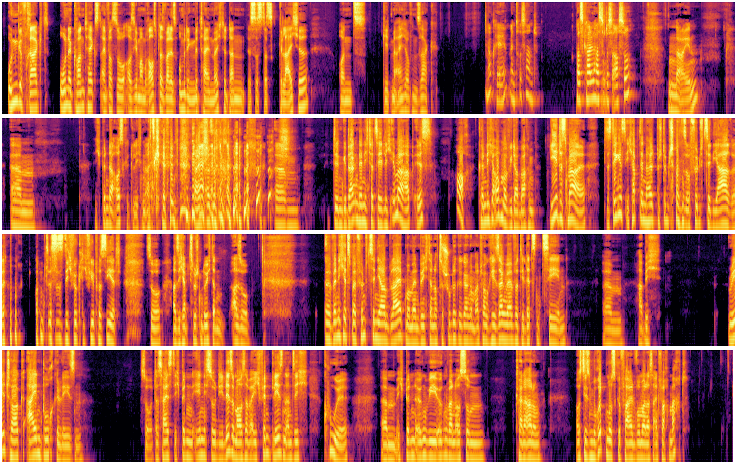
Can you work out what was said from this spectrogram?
ungefragt ohne Kontext einfach so aus jemandem rausplatzt, weil er es unbedingt mitteilen möchte, dann ist es das Gleiche und geht mir eigentlich auf den Sack. Okay, interessant. Pascal, hast du das auch so? Nein. Ähm, ich bin da ausgeglichen als Kevin. Nein, also ähm, den Gedanken, den ich tatsächlich immer habe, ist, ach, könnte ich auch mal wieder machen. Jedes Mal. Das Ding ist, ich habe den halt bestimmt schon so 15 Jahre und es ist nicht wirklich viel passiert. So, also ich habe zwischendurch dann, also äh, wenn ich jetzt bei 15 Jahren bleib, Moment, bin ich dann noch zur Schule gegangen am Anfang, okay, sagen wir einfach die letzten 10, ähm, habe ich Real Talk ein Buch gelesen. So, das heißt, ich bin eh nicht so die Lesemaus, aber ich finde Lesen an sich cool. Ähm, ich bin irgendwie irgendwann aus so einem, keine Ahnung, aus diesem Rhythmus gefallen, wo man das einfach macht.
